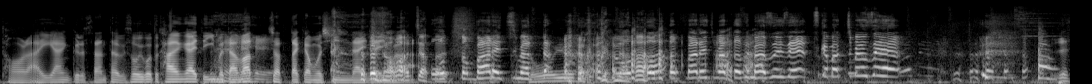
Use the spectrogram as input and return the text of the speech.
トライアングルさん多分そういうこと考えて今黙っちゃったかもしんないね今 黙っちゃった。おっとバレちまった。どういうとこかおっとバレちまったぜまずいぜ捕まっちまうぜいや違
